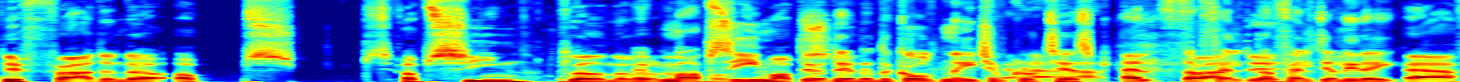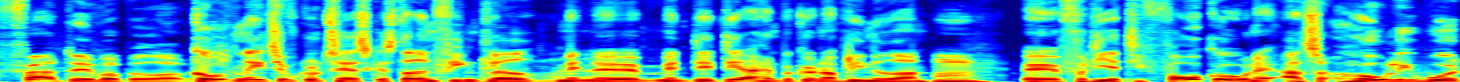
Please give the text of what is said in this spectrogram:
Det er før den der obs- Obscene-pladen. Eller Uh, den Mob Det var den, The Golden Age of Ja, Grotesque. alt Der faldt, det- der faldt jeg lidt af. Ja, før det var bedre. Golden Age of Grotesque er stadig en fin plade, men, øh, men det er der, han begynder at blive nederen. Mm. Øh, fordi at de foregående, altså Hollywood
